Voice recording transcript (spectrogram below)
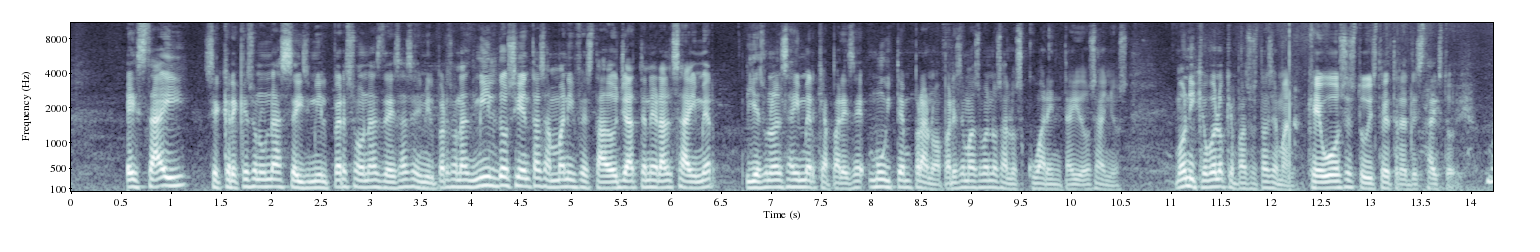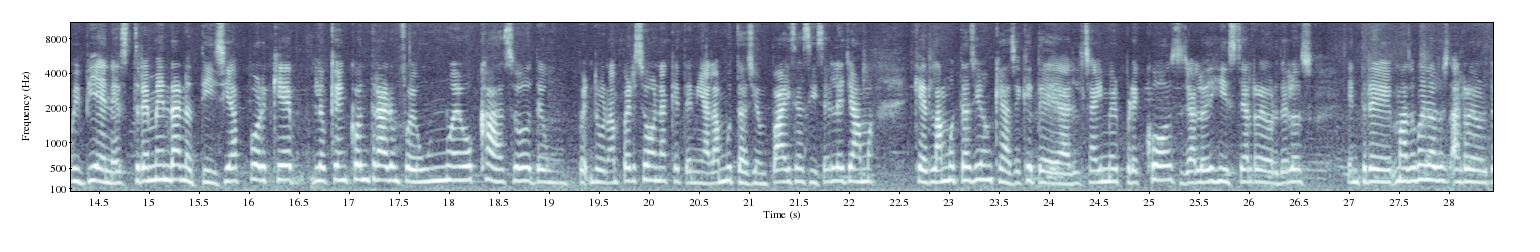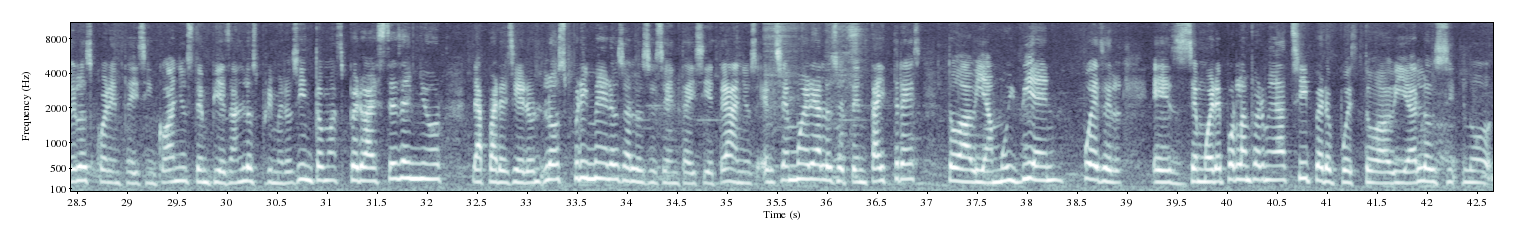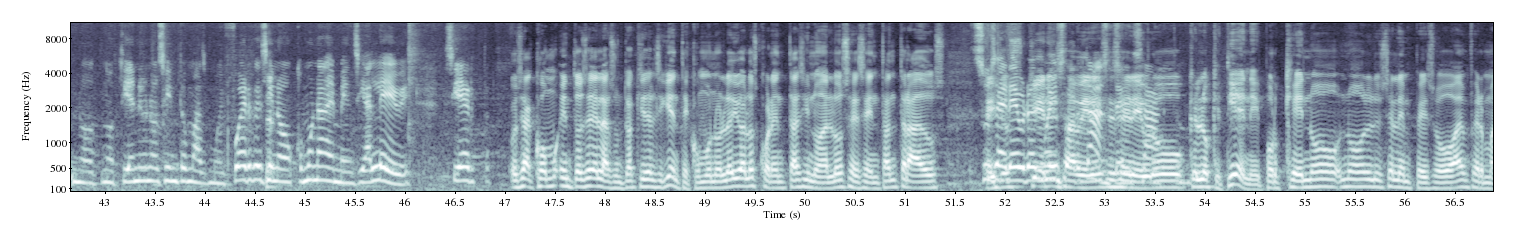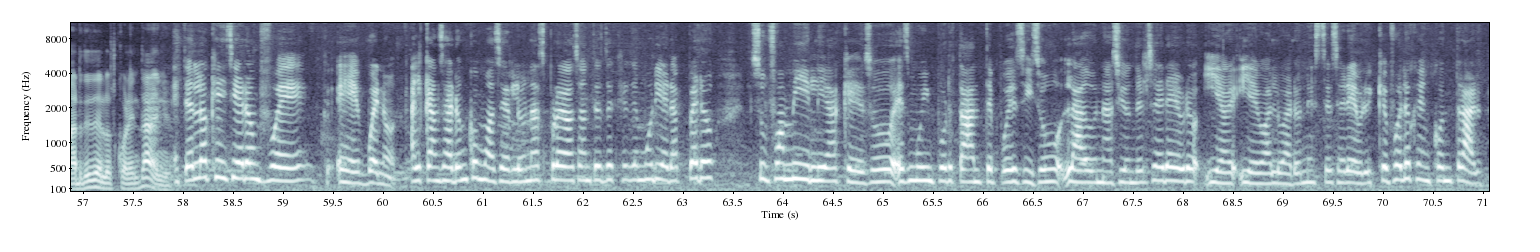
Está ahí, se cree que son unas 6.000 personas. De esas 6.000 personas, 1.200 han manifestado ya tener Alzheimer y es un Alzheimer que aparece muy temprano, aparece más o menos a los 42 años. Moni, ¿qué fue lo que pasó esta semana? ¿Qué vos estuviste detrás de esta historia? Muy bien, es tremenda noticia porque lo que encontraron fue un nuevo caso de, un- de una persona que tenía la mutación paisa, así se le llama, que es la mutación que hace que te dé Alzheimer precoz, ya lo dijiste, alrededor de los, entre más o menos alrededor de los 45 años te empiezan los primeros síntomas, pero a este señor le aparecieron los primeros a los 67 años, él se muere a los 73, todavía muy bien, pues él es- se muere por la enfermedad, sí, pero pues todavía los, no, no- no tiene unos síntomas muy fuertes, sino como una demencia leve, ¿cierto? O sea, ¿cómo, entonces el asunto aquí es el siguiente, como no le dio a los 40 sino a los 60 entrados, Su ellos cerebro es muy saber ese cerebro exacto. qué es lo que tiene, por qué no, no se le empezó a enfermar desde los 40 años. Entonces lo que hicieron fue, eh, bueno, alcanzaron como a hacerle unas pruebas antes de que se muriera, pero su familia, que eso es muy importante, pues hizo la donación del cerebro y, y evaluaron este cerebro. ¿Y qué fue lo que encontraron?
